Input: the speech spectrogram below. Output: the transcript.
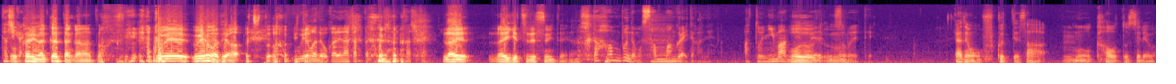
確おか金なかったんかなと。思って上上まではちょっとみたいな。に上までお金なかったかもしれない。確か来来月ですみたいな。に下半分でも3万ぐらいいたからね。あと2万でお上うん。揃えて、いやでも服ってさ、うん。もう買おうとすれば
